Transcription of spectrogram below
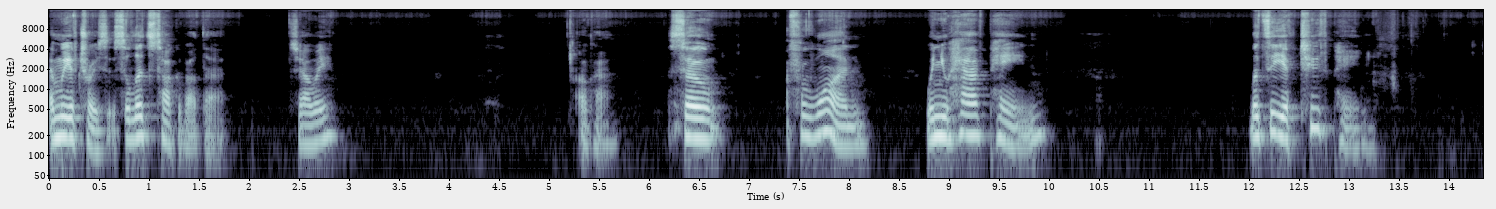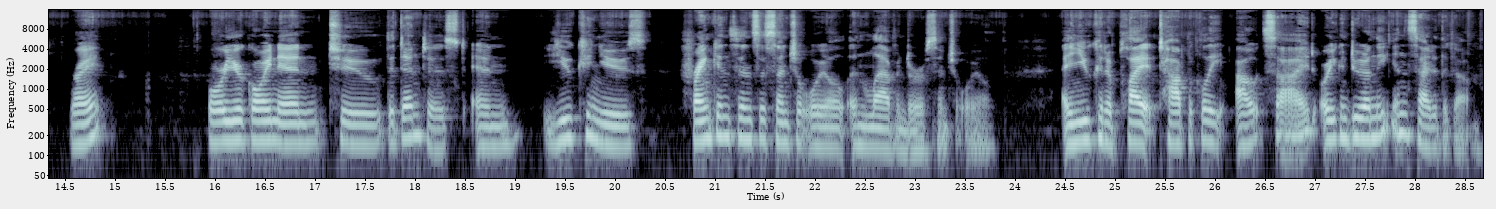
and we have choices. So let's talk about that, shall we? Okay. So, for one, when you have pain, let's say you have tooth pain, right? Or you're going in to the dentist and you can use frankincense essential oil and lavender essential oil and you can apply it topically outside or you can do it on the inside of the gum.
